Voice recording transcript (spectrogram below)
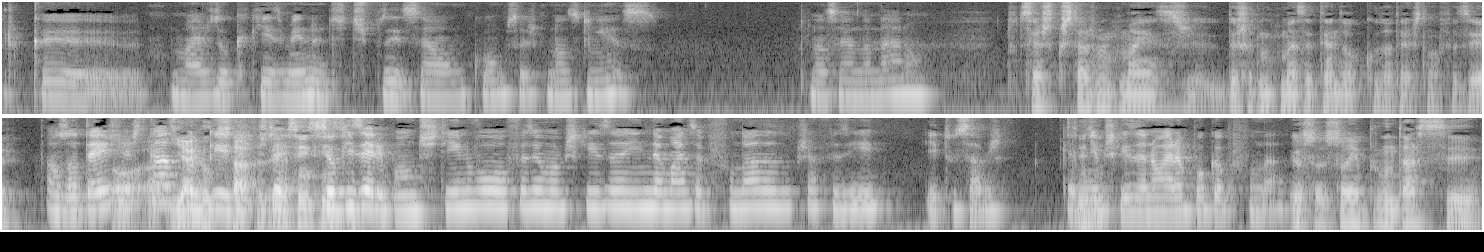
Porque mais do que 15 minutos de exposição com pessoas que não se conheço, que não sei onde andaram. Tu disseste que estás muito mais. deixou-te muito mais atento ao que os hotéis estão a fazer. Aos hotéis, Oh, neste caso, porque que está a fazer. é, Sim, se sim, eu sim. quiser ir para um destino, vou fazer uma pesquisa ainda mais aprofundada do que já fazia e tu sabes que a minha pesquisa não era pouco aprofundada. Eu só, só ia perguntar se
